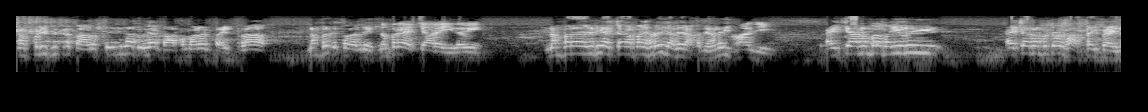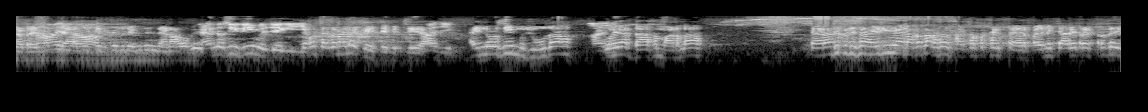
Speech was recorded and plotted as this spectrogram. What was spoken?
ਕੰਪਨੀ ਫਿੱਟਡ ਪਾਵਰ ਸਟੇਰਿੰਗ ਦਾ 2010 ਮਾਡਲ ਟਰੈਕਟਰ ਆ। ਨੰਬਰ ਕਿੱਥੋਂ ਆ ਵੀਰੇ? ਨੰਬਰ ਐਚ ਆਰ ਹੈ ਜੀ ਦਾ ਵੀ। ਨੰਬਰ ਜਿਹੜੀ ਐਚਆਰ ਆਪਾਂ ਥੋੜੇ ਜ਼ਿਆਦਾ ਰੱਖਦੇ ਹਾਂ ਨਾ ਜੀ। ਹਾਂਜੀ। ਐਚਆਰ ਨੰਬਰ ਬਾਈ ਉਹਨੂੰ ਐਚਆਰ ਨੰਬਰ ਚਲੋ ਸਸਤਾ ਹੀ ਪੈ ਜਾਂਦਾ ਟਰੈਕਟਰ ਹਾਂਜੀ, ਜਾਂ ਹਾਂ। ਕਿਸੇ ਡਿਲੀਵਰੀ ਲੈਣਾ ਹੋਵੇ। ਐਨਓਸੀ ਦੀ ਮਿਲ ਜੇਗੀ ਜੀ। ਦੇਖੋ ਚੱਲਣਾ ਨੇ ਖੇਤ ਦੇ ਵਿੱਚ ਆ। ਹਾਂਜੀ। ਐਨਓਸੀ ਮੌਜੂਦ ਆ ਹਾਂਜੀ। 2010 ਮਾਡਲ ਆ। ਟਾਇਰਾਂ ਦੀ ਕੰਡੀਸ਼ਨ ਹੈਗੀ ਆ ਲਗਭਗ 60% ਟਾਇਰ ਪਏ ਨੇ ਚਾਰੇ ਟਰੈਕਟਰ ਦੇ।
